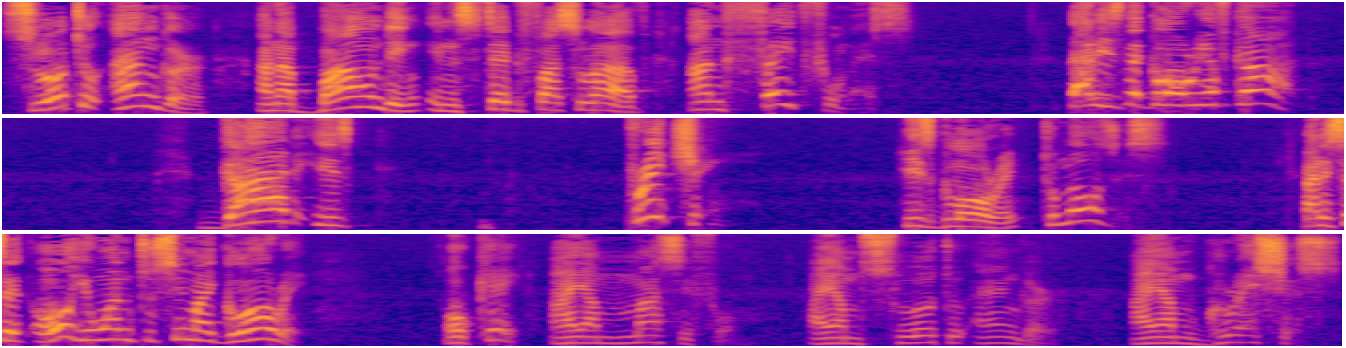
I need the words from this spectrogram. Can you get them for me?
slow to anger, and abounding in steadfast love and faithfulness. That is the glory of God. God is preaching his glory to Moses. And he said, Oh, you want to see my glory? Okay, I am merciful. I am slow to anger. I am gracious.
